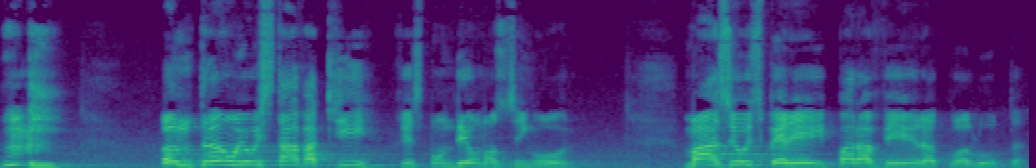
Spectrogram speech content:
Então eu estava aqui, respondeu nosso Senhor, mas eu esperei para ver a tua luta.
